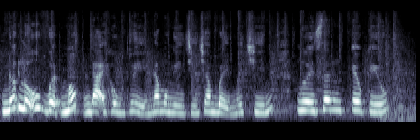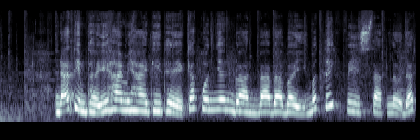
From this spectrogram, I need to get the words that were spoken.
nước lũ vượt mốc Đại Hồng Thủy năm 1979, người dân kêu cứu. Đã tìm thấy 22 thi thể các quân nhân đoàn 337 mất tích vì sạt lở đất.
